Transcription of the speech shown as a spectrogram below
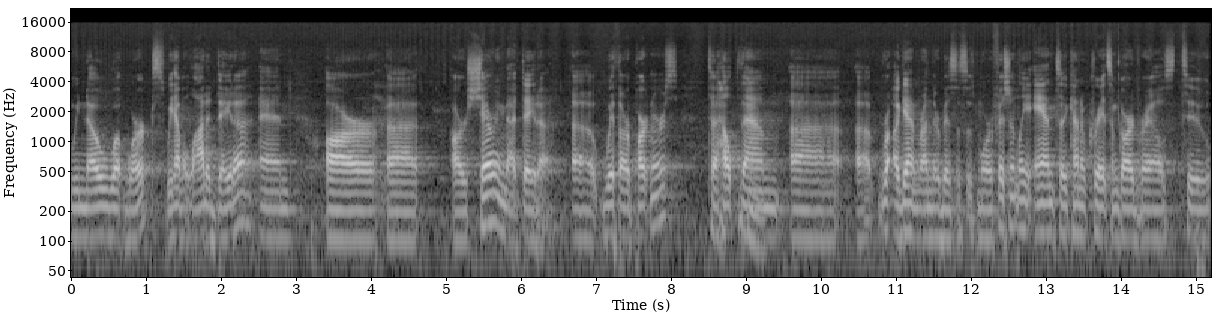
we know what works. We have a lot of data and are, uh, are sharing that data with our partners to help them, uh, uh, again, run their businesses more efficiently and to kind of create some guardrails to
